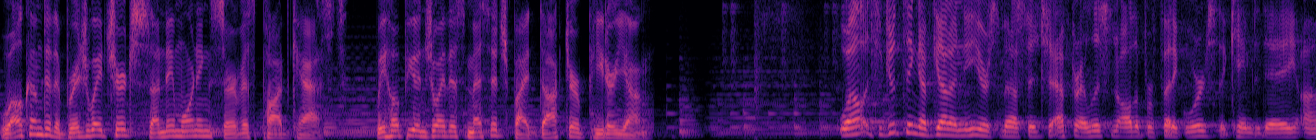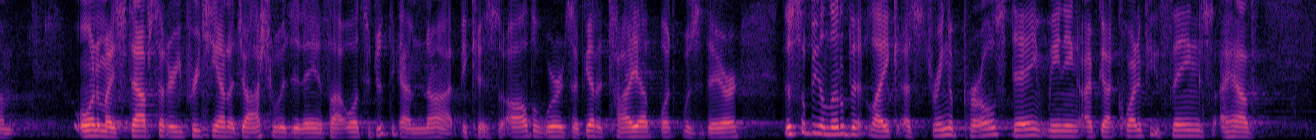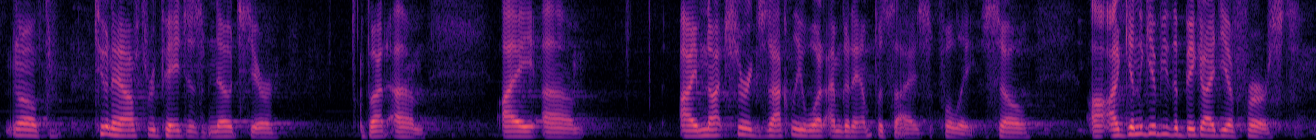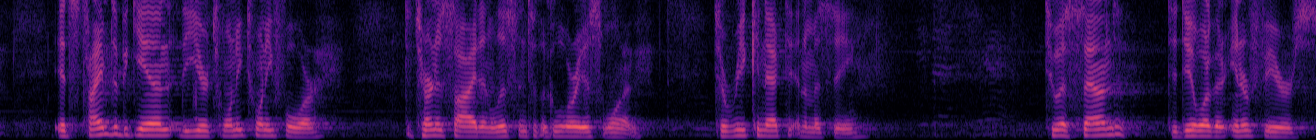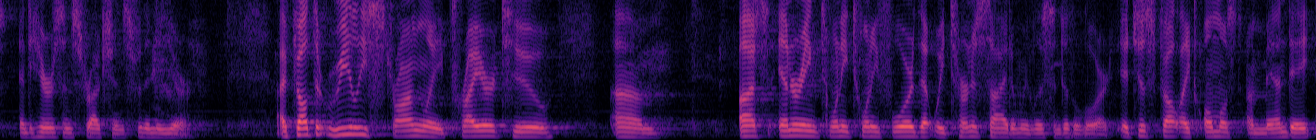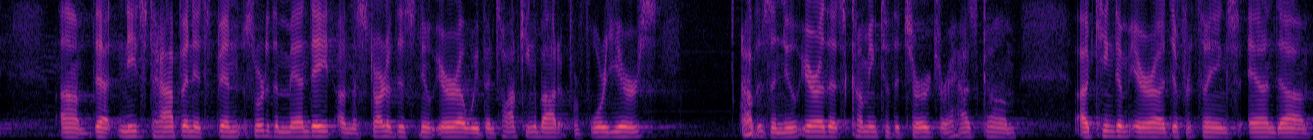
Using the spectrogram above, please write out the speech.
Welcome to the Bridgeway Church Sunday Morning Service Podcast. We hope you enjoy this message by Dr. Peter Young. Well, it's a good thing I've got a New Year's message after I listened to all the prophetic words that came today. Um, one of my staff said, Are you preaching out of Joshua today? And I thought, Well, it's a good thing I'm not because all the words, I've got to tie up what was there. This will be a little bit like a string of pearls day, meaning I've got quite a few things. I have, you know, two and a half, three pages of notes here. But um, I, um, I'm not sure exactly what I'm going to emphasize fully. So uh, I'm going to give you the big idea first. It's time to begin the year 2024 to turn aside and listen to the glorious one, to reconnect to intimacy, to ascend, to deal with their inner fears, and to hear his instructions for the new year. I felt it really strongly prior to um, us entering 2024 that we turn aside and we listen to the Lord. It just felt like almost a mandate um, that needs to happen. It's been sort of the mandate on the start of this new era. We've been talking about it for four years. How there's a new era that's coming to the church or has come, a kingdom era, different things, and uh,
